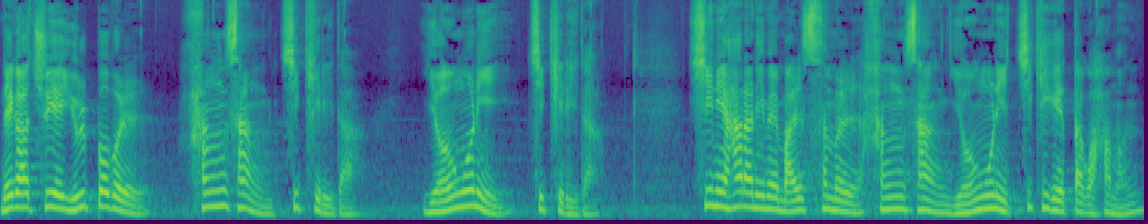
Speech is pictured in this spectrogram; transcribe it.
내가 주의 율법을 항상 지키리다. 영원히 지키리다. 신이 하나님의 말씀을 항상 영원히 지키겠다고 하면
